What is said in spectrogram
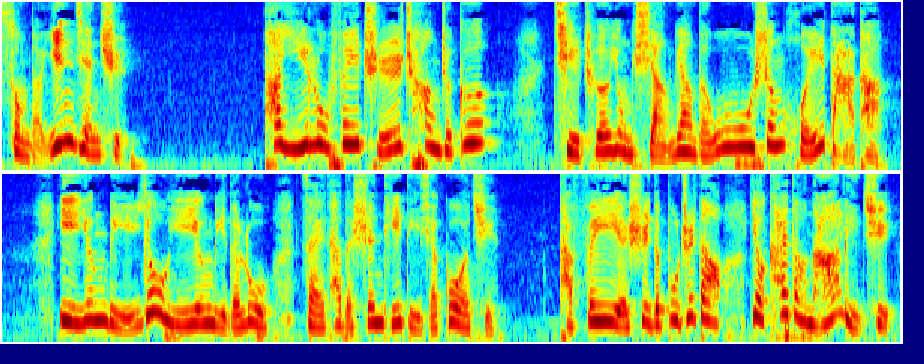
送到阴间去。他一路飞驰，唱着歌，汽车用响亮的呜呜声回答他，一英里又一英里的路在他的身体底下过去，他飞也似的不知道要开到哪里去，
